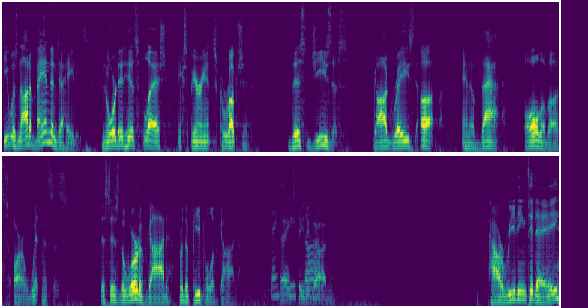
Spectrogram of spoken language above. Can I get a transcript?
He was not abandoned to Hades, nor did his flesh experience corruption. This Jesus God raised up, and of that all of us are witnesses. This is the word of God for the people of God. Thanks, Thanks be, to, be God. to God. Our reading today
